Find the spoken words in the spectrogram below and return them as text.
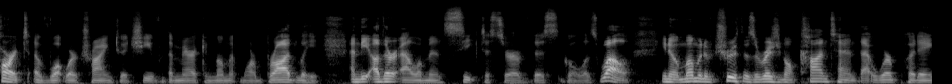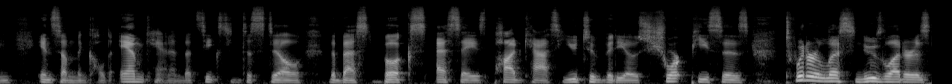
part of what we're trying to achieve with American Moment more broadly. And the other elements seek to serve this goal as well. You know, Moment of Truth is original content that we're putting in something called AmCanon that seeks to distill the best books, essays, podcasts, YouTube videos, short pieces, Twitter lists, newsletters,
